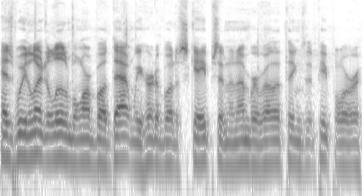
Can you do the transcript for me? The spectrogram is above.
as we learned a little more about that, we heard about escapes and a number of other things that people were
